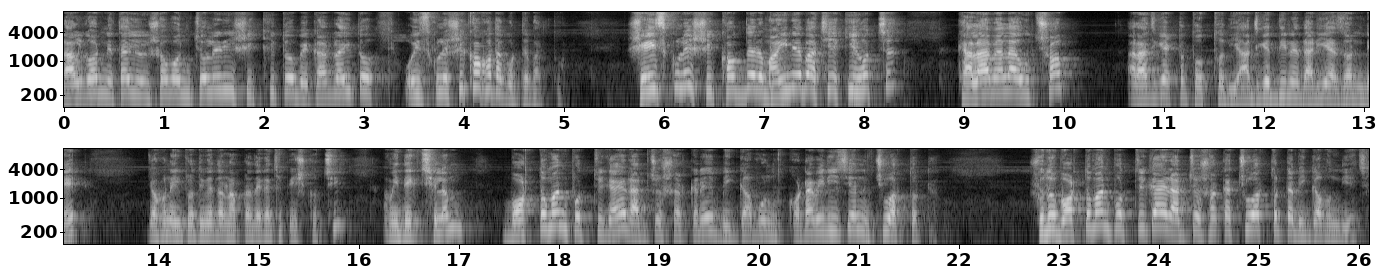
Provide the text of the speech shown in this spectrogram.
লালগড় নেতাই ওইসব অঞ্চলেরই শিক্ষিত, বেকাররাই তো ওই স্কুলে শিক্ষকতা করতে পারতো। সেই স্কুলের শিক্ষকদের মাইনে বাঁচিয়ে কি হচ্ছে? খেলামেলা, উৎসব। আর আজকে একটা তথ্য দিই। আজকের দিনে দাঁড়িয়ে অ্যাজ অন ডেট যখন এই প্রতিবেদন আপনাদের কাছে পেশ করছি, আমি দেখছিলাম বর্তমান পত্রিকায় রাজ্য সরকারের বিজ্ঞাপন কটা বেরিয়েছেন চুয়াত্তরটা। শুধু বর্তমান পত্রিকায় রাজ্য সরকার চুয়াত্তরটা বিজ্ঞাপন দিয়েছে।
